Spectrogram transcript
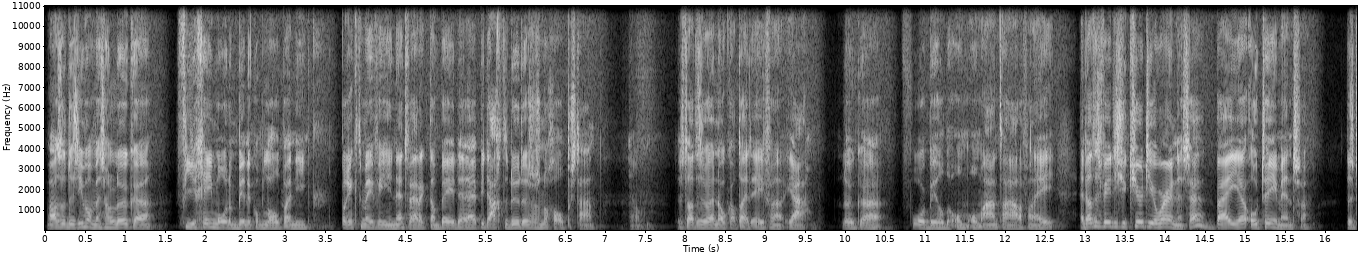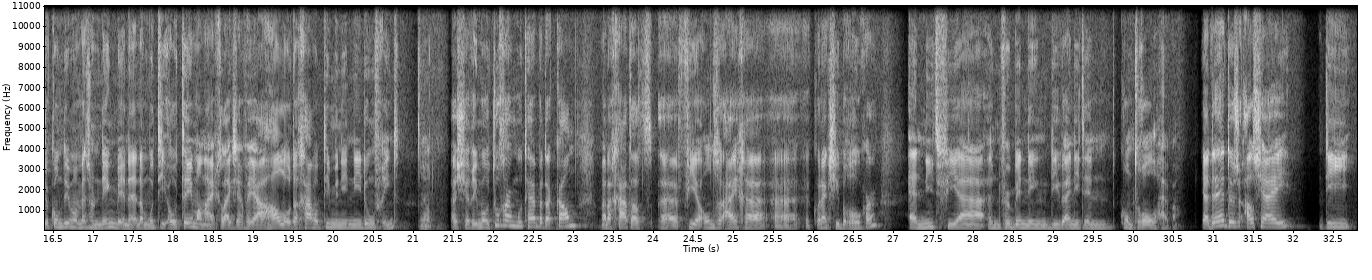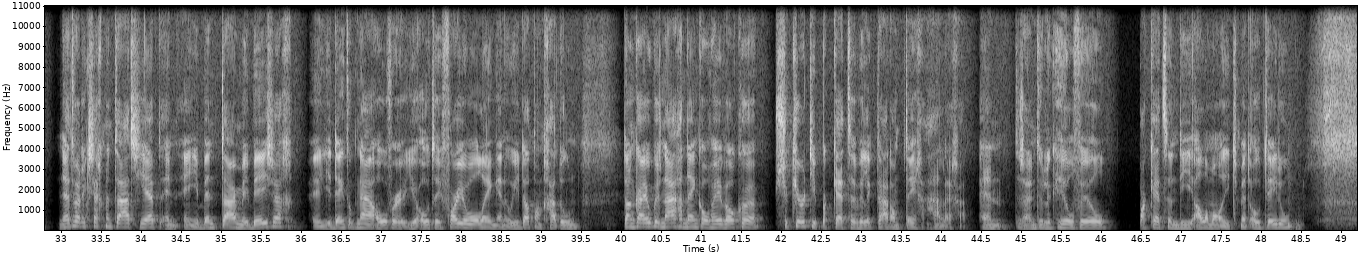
Maar als er dus iemand met zo'n leuke 4G-modem binnenkomt lopen en die prikt hem even in je netwerk, dan, ben je de, heb je de achterdeur dus alsnog openstaan. Ja. Dus dat is dan ook altijd even ja, leuke voorbeelden om, om aan te halen van hey. En dat is weer die security awareness hè, bij je OT-mensen. Dus er komt iemand met zo'n ding binnen en dan moet die OT-man eigenlijk gelijk zeggen van ja, hallo, dat gaan we op die manier niet doen, vriend. Ja. Als je remote toegang moet hebben, dat kan, maar dan gaat dat uh, via onze eigen uh, connectiebroker en niet via een verbinding die wij niet in controle hebben. Ja, de, dus als jij die netwerksegmentatie hebt en, en je bent daarmee bezig, je denkt ook na over je OT firewalling en hoe je dat dan gaat doen. Dan kan je ook eens na gaan denken over hey, welke security pakketten wil ik daar dan tegen aanleggen. En er zijn natuurlijk heel veel pakketten die allemaal iets met OT doen.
